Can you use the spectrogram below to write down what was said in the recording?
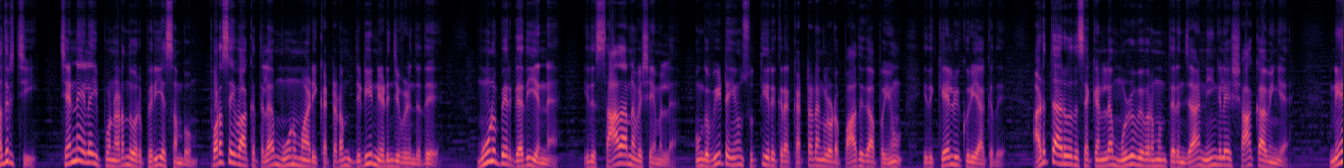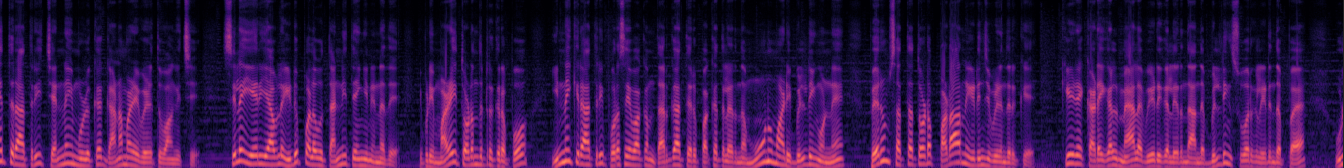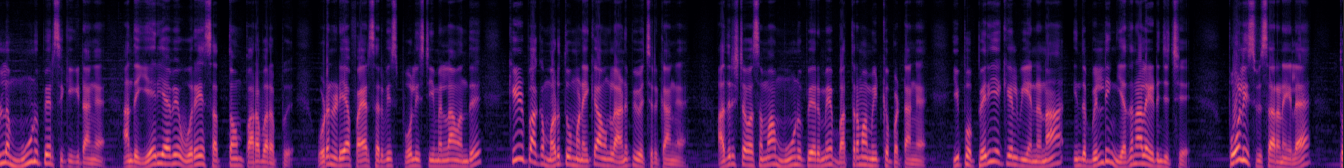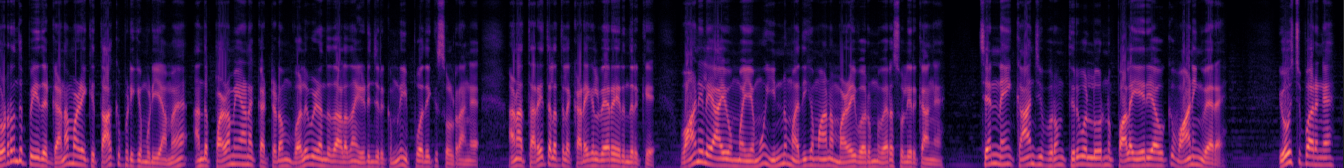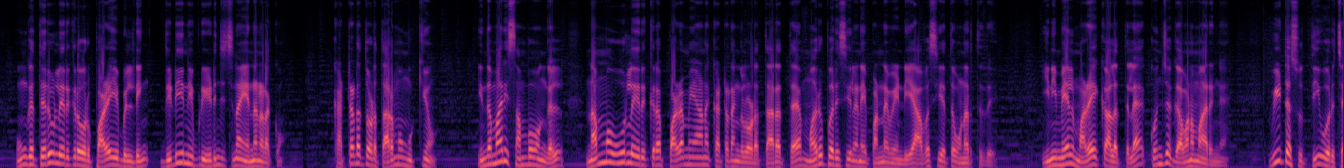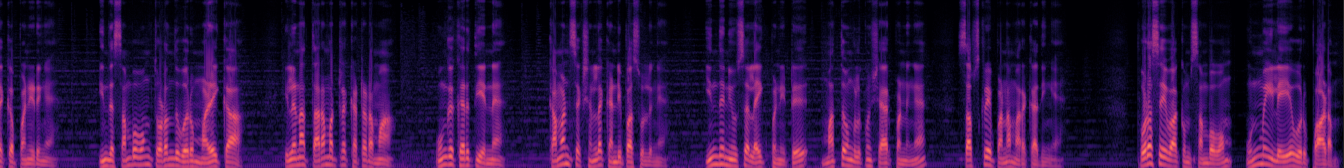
அதிர்ச்சி. சென்னையில் இப்போ நடந்த ஒரு பெரிய சம்பவம். புரசைவாக்கத்துல மூணு மாடி கட்டடம் திடீர்னு இடிஞ்சு விழுந்தது. மூணு பேர் கதி என்ன? இது சாதாரண விஷயம் இல்லை உங்கள் வீட்டையும் சுற்றி இருக்கிற கட்டடங்களோட பாதுகாப்பையும் இது கேள்விக்குறியாக்குது. அடுத்த அறுபது செகண்டில் முழு விவரமும் தெரிஞ்சால் நீங்களே ஷாக் ஆவீங்க. நேத்து ராத்திரி சென்னை முழுக்க கனமழை வெளுத்து வாங்குச்சு. சில ஏரியாவில் இடுப்பளவு தண்ணி தேங்கி நின்னது. இப்படி மழை தொடர்ந்துட்டு இருக்கிறப்போ இன்னைக்கு ராத்திரி புரசைவாக்கம் தர்கா தெரு பக்கத்தில் இருந்த மூணு மாடி பில்டிங் ஒன்று பெரும் சத்தத்தோட படார்னு இடிஞ்சு விழுந்திருக்கு. கீழே கடைகள் மேலே வீடுகள் இருந்த அந்த பில்டிங் சுவர்கள் இடிந்தப்ப உள்ள மூணு பேர் சிக்கிக்கிட்டாங்க. அந்த ஏரியாவே ஒரே சத்தம் பரபரப்பு. உடனடியாக ஃபயர் சர்வீஸ் போலீஸ் டீம் எல்லாம் வந்து கீழ்ப்பாக்கம் மருத்துவமனைக்கு அவங்கள அனுப்பி வச்சிருக்காங்க. அதிர்ஷ்டவசமாக மூணு பேருமே பத்திரமா மீட்கப்பட்டாங்க. இப்போ பெரிய கேள்வி என்னன்னா இந்த பில்டிங் எதனால் இடிஞ்சிச்சு? போலீஸ் விசாரணையில் தொடர்ந்து பெய்த கனமழைக்கு தாக்கு பிடிக்க முடியாம அந்த பழமையான கட்டடம் வலுவிழந்ததால தான் இடிஞ்சிருக்கும்னு இப்போதைக்கு சொல்றாங்க. ஆனா தரைத்தளத்துல கடைகள் வேற இருந்திருக்கு. வானிலை ஆய்வு மையமும் இன்னும் அதிகமான மழை வரும்னு வேற சொல்லியிருக்காங்க. சென்னை காஞ்சிபுரம் திருவள்ளூர்னு பல ஏரியாவுக்கு வார்னிங் வேற. யோசிச்சு பாருங்க உங்க தெருவில் இருக்கிற ஒரு பழைய பில்டிங் திடீர்னு இப்படி இடிஞ்சிச்சுன்னா என்ன நடக்கும்? கட்டடத்தோட தரமும் முக்கியம். இந்த மாதிரி சம்பவங்கள் நம்ம ஊரில் இருக்கிற பழமையான கட்டடங்களோட தரத்தை மறுபரிசீலனை பண்ண வேண்டிய அவசியத்தை உணர்த்துது. இனிமேல் மழை கொஞ்சம் கவனமா இருங்க. வீட்டை சுற்றி ஒரு செக்கப் பண்ணிடுங்க. இந்த சம்பவம் தொடர்ந்து வரும் மழைக்கா? இல்லைனா தரமற்ற கட்டடமா? உங்கள் கருத்து என்ன? கமெண்ட் செக்ஷனில் கண்டிப்பாக சொல்லுங்கள் இந்த நியூஸை லைக் பண்ணிவிட்டு மற்றவங்களுக்கும் ஷேர் பண்ணுங்கள் சப்ஸ்கிரைப் பண்ண மறக்காதீங்க. புரசைவாக்கும் சம்பவம் உண்மையிலேயே ஒரு பாடம்.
